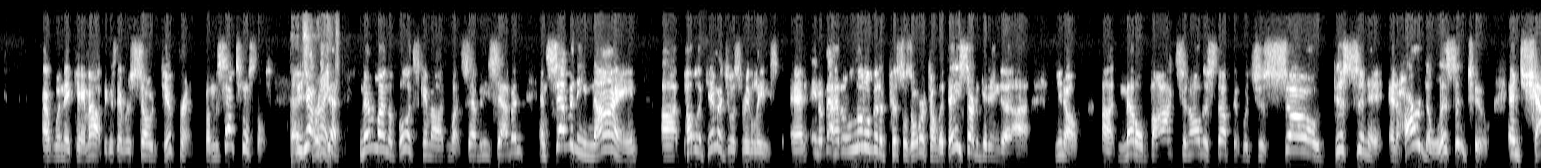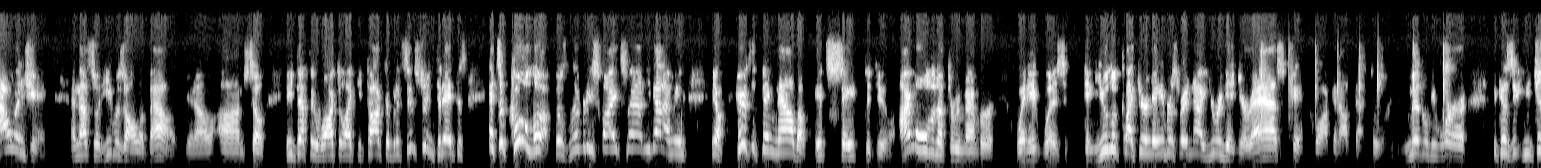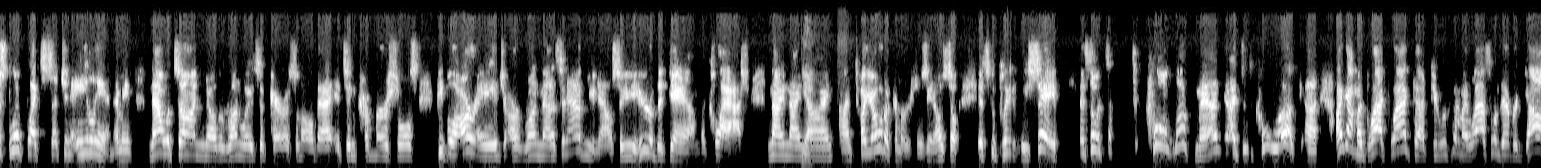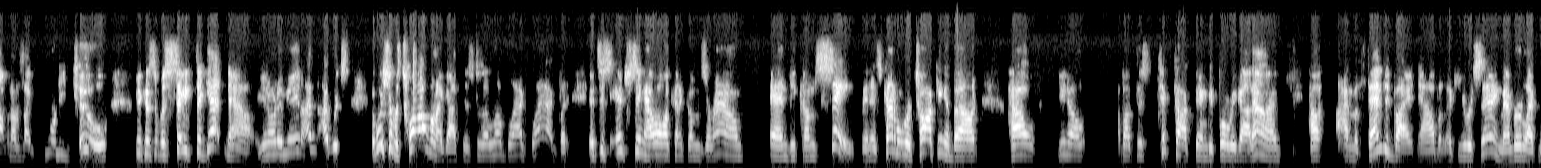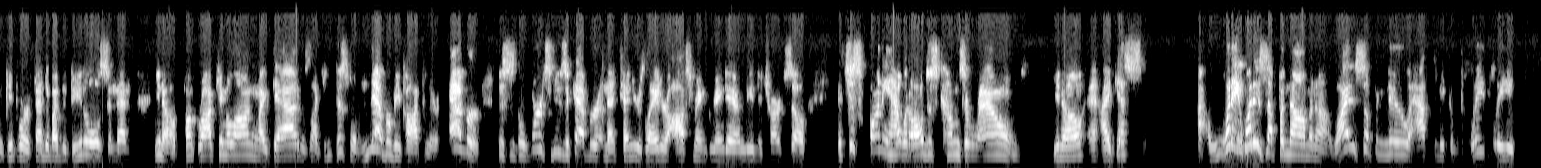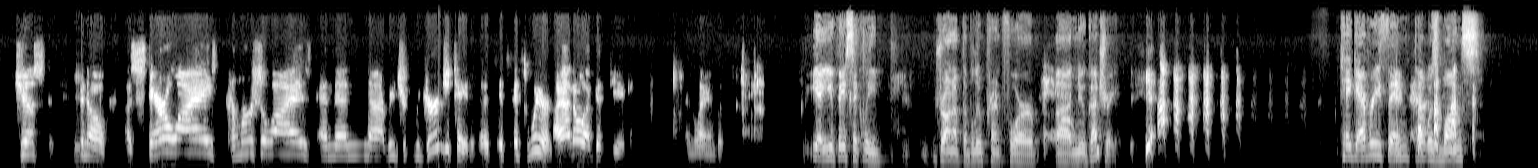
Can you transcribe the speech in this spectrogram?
at when they came out because they were so different from the sex pistols That's yeah, right. yeah, never mind the bollocks came out in what 77 and 79 uh, public image was released and you know that had a little bit of pistols overtone but then he started getting to uh, you know uh, metal box and all this stuff that was just so dissonant and hard to listen to and challenging and that's what he was all about, you know. Um, so he definitely walked it like he talked it. But it's interesting today because it's a cool look. Those Liberty spikes, man. You got. I mean, you know. Here's the thing now, though. It's safe to do. I'm old enough to remember when it was. You look like your neighbors right now. You were getting your ass kicked walking out that door. You literally were because you just looked like such an alien. I mean, now it's on, you know, the runways of Paris and all that. It's in commercials. People our age are run Madison Avenue now. So you hear the Damned, the Clash, 999 on Toyota commercials, you know, so it's completely safe. And so it's a, it's a cool look, man. It's a cool look. Uh, I got my black flag tattoo. It was one of my last ones I ever got when I was like 42 because it was safe to get now. You know what I mean? I, I wish I wish I was 12 when I got this because I love black flag. But it's just interesting how all kind of comes around and becomes safe. And it's kind of what we're talking about how, you know, about this TikTok thing before we got on, how I'm offended by it now. But like you were saying, remember, like when people were offended by the Beatles and then, you know, punk rock came along, my dad was like, this will never be popular, ever. This is the worst music ever. And then 10 years later, Offspring, Green Day are leading the charts. So it's just funny how it all just comes around, you know? And I guess, uh, what, what is that phenomenon? Why does something new have to be completely just you know, uh, sterilized, commercialized, and then uh, regurgitated. It, it's it's weird. I, I know I've got deep and, and land, but Yeah, you basically drawn up the blueprint for uh, New Country. Yeah. Take everything that was once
